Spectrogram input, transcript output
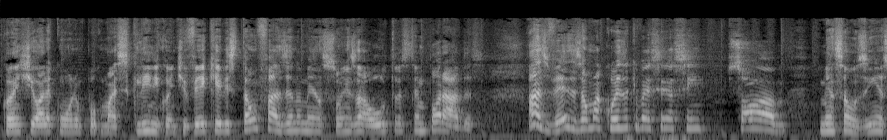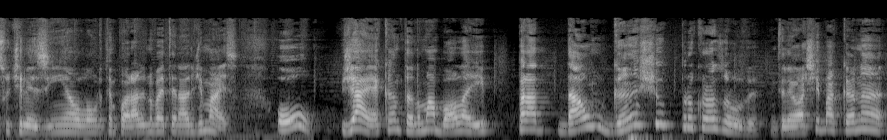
quando a gente olha com um olho um pouco mais clínico, a gente vê que eles estão fazendo menções a outras temporadas. Às vezes é uma coisa que vai ser assim, só mençãozinha, sutilezinha ao longo da temporada e não vai ter nada demais. Ou já é cantando uma bola aí pra dar um gancho pro crossover, entendeu? Eu achei bacana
